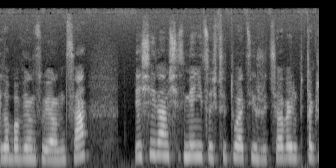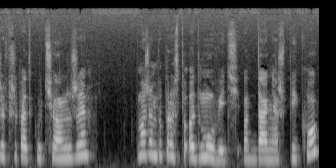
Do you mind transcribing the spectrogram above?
zobowiązująca. Jeśli nam się zmieni coś w sytuacji życiowej lub także w przypadku ciąży, możemy po prostu odmówić oddania szpiku.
